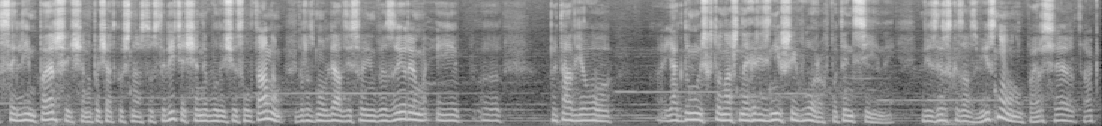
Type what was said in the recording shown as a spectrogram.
Селім І, ще на початку 16 століття, ще не будучи султаном, розмовляв зі своїм визирем і е, питав його, як думаєш, хто наш найгрізніший ворог потенційний? Візир сказав, звісно, ну, Персія, так.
